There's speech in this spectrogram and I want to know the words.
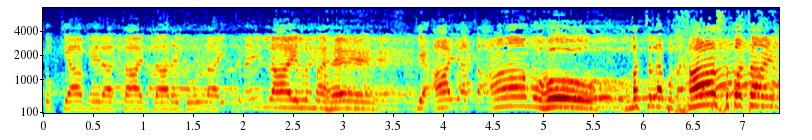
تو کیا میرا تاجدار گولڑا اتنا ہی لا علم ہے کہ آیت عام ہو مطلب خاص بتائیں؟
